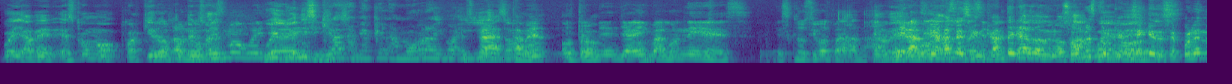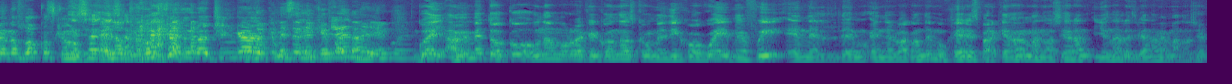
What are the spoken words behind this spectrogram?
güey, a ver, es como cualquier Pero otra por lo persona. mismo, güey, yo ni siquiera sabía que la morra iba ahí. Espera, también Y otro. también ya hay vagones exclusivos para las mujeres. ver, Y las ¿cómo viejas les Ese encanta ir a mercado. los de los A hombres porque dicen que se ponen menos locos que los Es lo esa- que- chingada. Es lo que me dice mi jefa ¿Entiende? también, güey. Güey, a mí me tocó una morra que conozco, me dijo, güey, me fui en el, de- en el vagón de mujeres para que no me manosearan y una lesbiana me manoseó.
